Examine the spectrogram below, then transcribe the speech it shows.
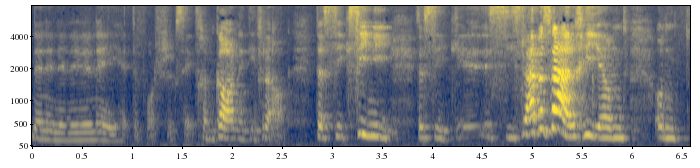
Nein, nein, nein, nein, nein, hat der Forscher gesagt. Kommt gar nicht in Frage. Das sei, seine, das sei äh, sein Lebenswerk hier und, und...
